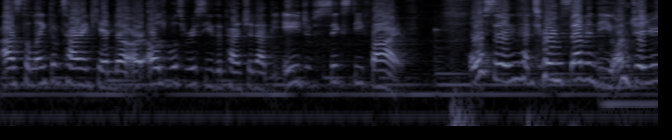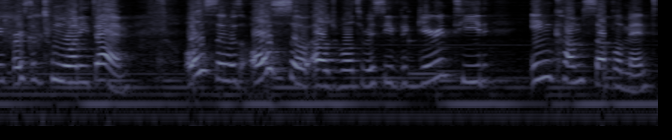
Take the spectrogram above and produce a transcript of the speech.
as to length of time in Canada are eligible to receive the pension at the age of 65. Olson had turned 70 on January 1st of 2010. Olson was also eligible to receive the Guaranteed Income Supplement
